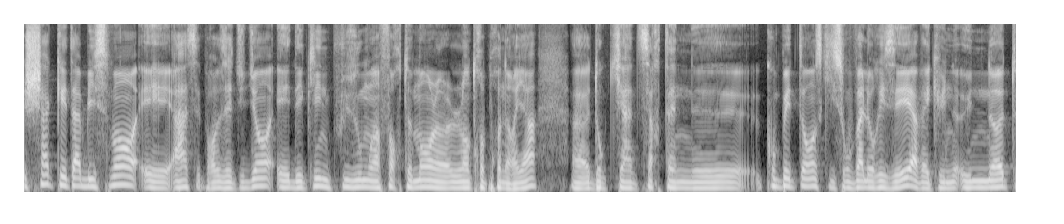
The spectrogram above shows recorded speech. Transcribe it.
chaque établissement est, ah, c'est pour les étudiants et décline plus ou moins fortement le- l'entrepreneuriat. Euh, donc il y a certaines compétences qui sont valorisées avec une, note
